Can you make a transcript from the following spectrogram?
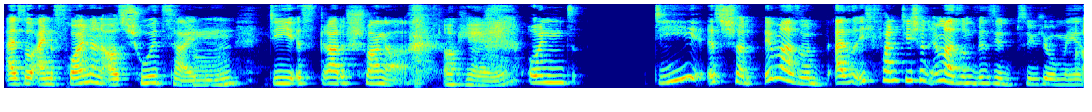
also eine Freundin aus Schulzeiten, Mhm. die ist gerade schwanger. okay. Und die ist schon immer so, ein- also ich fand die schon immer so ein bisschen psychomäßig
